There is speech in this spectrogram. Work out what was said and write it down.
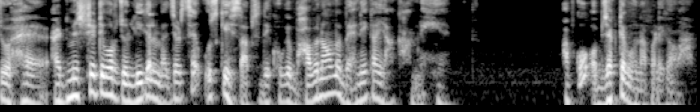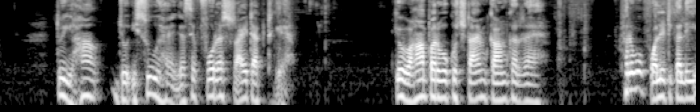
जो है एडमिनिस्ट्रेटिव और जो लीगल मेजर्स है, उसके हिसाब से देखोगे, भावनाओं में बहने का यहाँ काम नहीं है। आपको ऑब्जेक्टिव होना पड़ेगा वहाँ। तो यहाँ जो इशू है, जैसे फॉरेस्ट राइट एक्ट के कि वहाँ पर वो कुछ टाइम काम कर रहे हैं, फिर वो पॉलिटिकली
